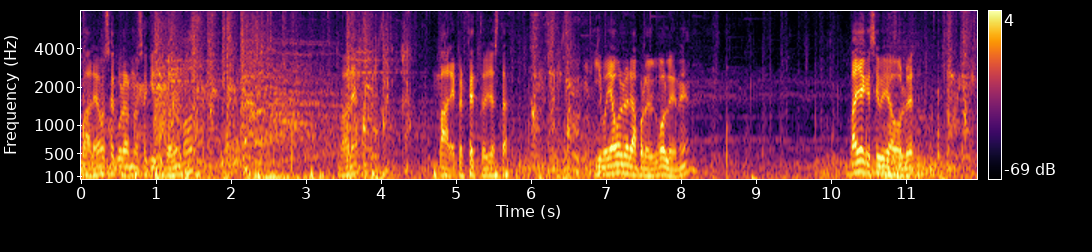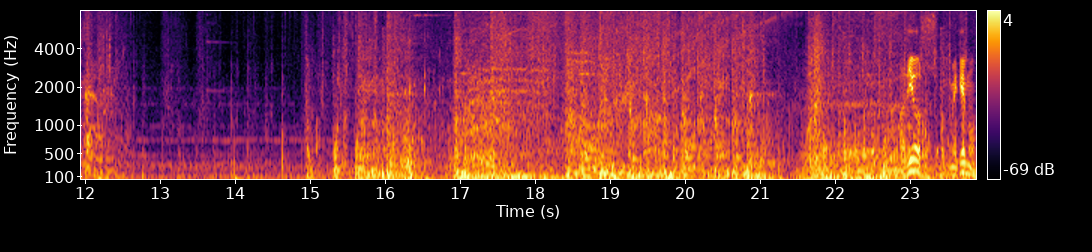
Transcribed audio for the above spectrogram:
Vale, vamos a curarnos aquí si podemos. Vale. Vale, perfecto, ya está. Y voy a volver a por el golem, ¿eh? Vaya que sí voy a volver. Adiós, que me quemo.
